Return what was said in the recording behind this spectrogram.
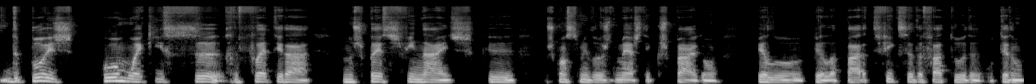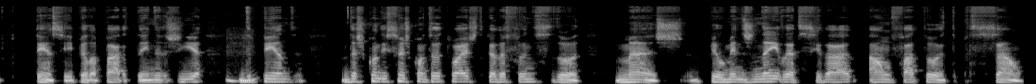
depois como é que isso se refletirá nos preços finais que os consumidores domésticos pagam pelo, pela parte fixa da fatura, o termo de potência, e pela parte da energia, uhum. depende das condições contratuais de cada fornecedor. Mas, pelo menos na eletricidade, há um fator de pressão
